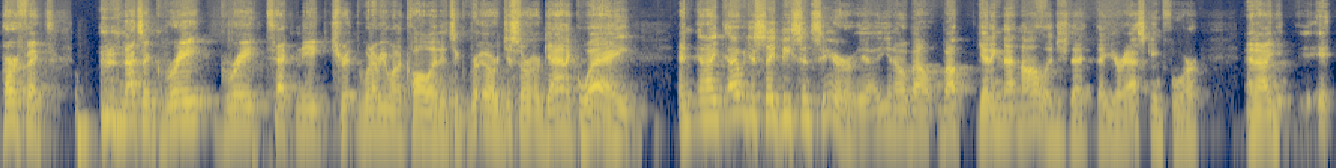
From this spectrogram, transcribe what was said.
Perfect. That's a great, great technique, whatever you want to call it. It's a great, or just an organic way and and I, I would just say be sincere uh, you know about about getting that knowledge that that you're asking for. And i it,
